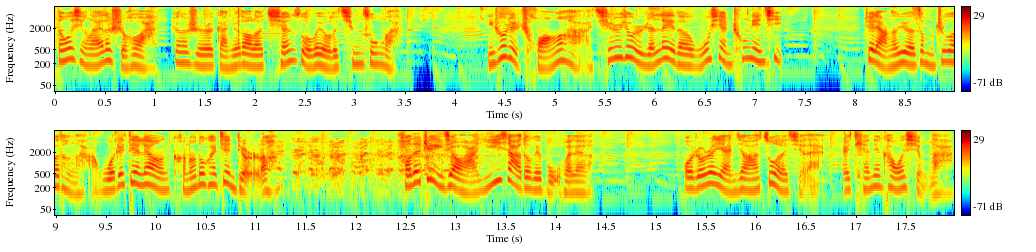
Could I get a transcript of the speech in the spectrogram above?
等我醒来的时候啊，真的是感觉到了前所未有的轻松啊。你说这床哈，其实就是人类的无线充电器。这两个月这么折腾啊，我这电量可能都快见底儿了。好在这一觉啊，一下都给补回来了。我揉着眼睛啊，坐了起来。哎，甜甜看我醒了，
